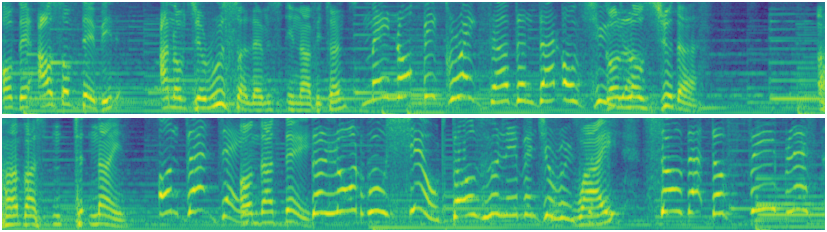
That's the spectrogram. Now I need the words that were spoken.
of the house of David and of Jerusalem's inhabitants, may not be greater than that of Judah. God loves Judah. Uh-huh, verse t- 9. On that day, On that day, the Lord will shield those who live in Jerusalem. Why? So that the feeblest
